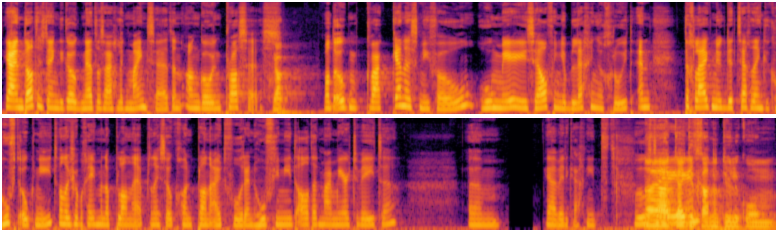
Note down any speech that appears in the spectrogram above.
Ja, en dat is denk ik ook, net als eigenlijk mindset, een ongoing process. Ja, Want ook qua kennisniveau, hoe meer je zelf in je beleggingen groeit. En tegelijk, nu ik dit zeg, denk ik, hoeft ook niet. Want als je op een gegeven moment een plan hebt, dan is het ook gewoon het plan uitvoeren. En hoef je niet altijd maar meer te weten. Ehm, ja, weet ik eigenlijk niet. Hoe nou ja, kijk, het gaat natuurlijk om.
